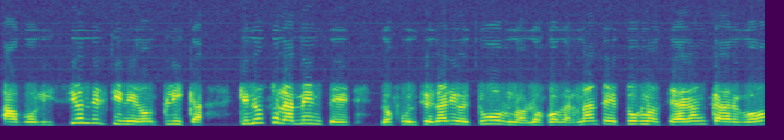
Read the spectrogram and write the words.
abolición del cine implica que no solamente los funcionarios de turno, los gobernantes de turno se hagan cargo,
